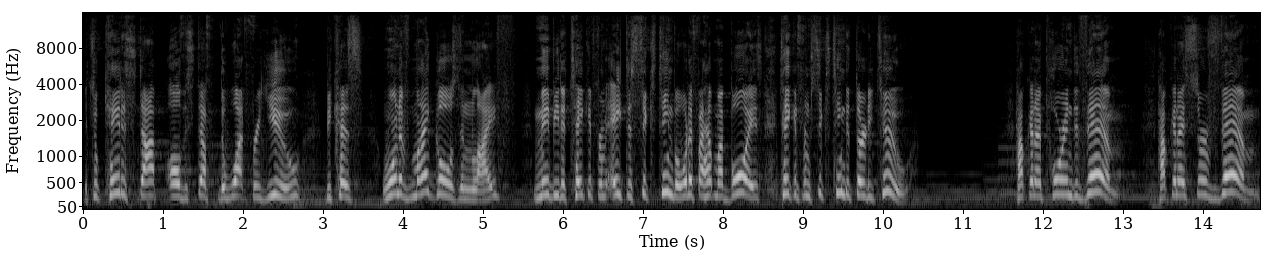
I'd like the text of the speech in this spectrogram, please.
it's okay to stop all the stuff, the what for you, because one of my goals in life may be to take it from 8 to 16, but what if I help my boys take it from 16 to 32? How can I pour into them? How can I serve them?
